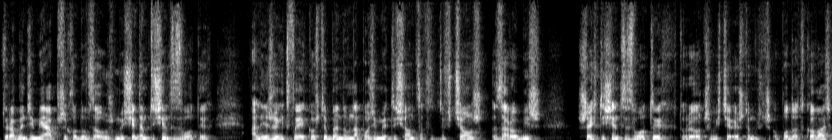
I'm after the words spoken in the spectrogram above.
która będzie miała przychodów załóżmy 7 tysięcy złotych, ale jeżeli twoje koszty będą na poziomie 1000, to ty wciąż zarobisz 6 tysięcy złotych, które oczywiście jeszcze musisz opodatkować,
